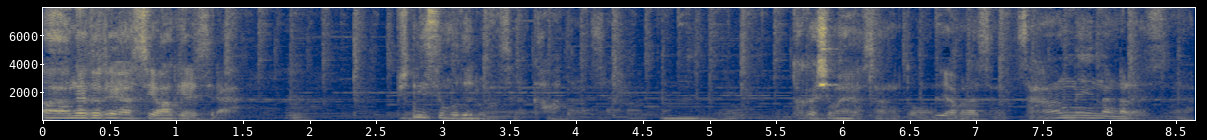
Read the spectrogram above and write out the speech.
ああネットで安いわけですよ。ビジネスモデルがですね変わったんですよ。高島屋さんと山田さん残念ながらですね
